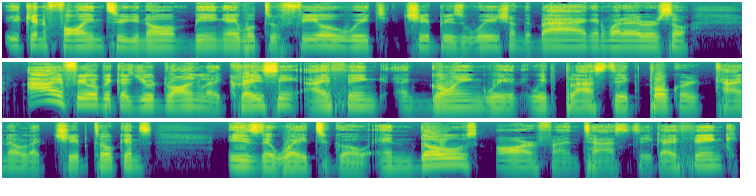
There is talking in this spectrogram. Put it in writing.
it can fall into, you know, being able to feel which chip is which on the bag and whatever. So I feel because you're drawing like crazy, I think uh, going with, with plastic poker kind of like chip tokens is the way to go. And those are fantastic. I think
